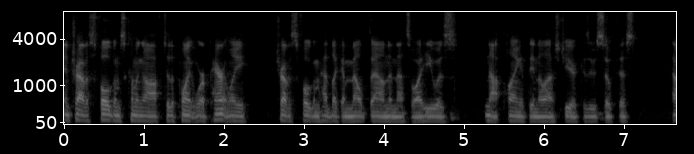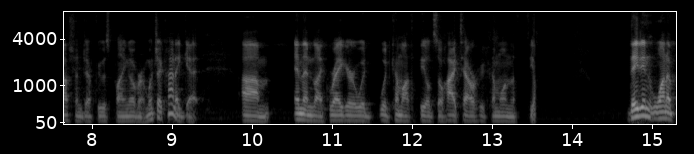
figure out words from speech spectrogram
and Travis Fulgham's coming off to the point where apparently Travis Fulgham had like a meltdown and that's why he was not playing at the end of last year because he was so pissed. Alshon Jeffery was playing over him, which I kind of get. Um, and then like Reagor would would come off the field so Hightower could come on the field. They didn't want to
